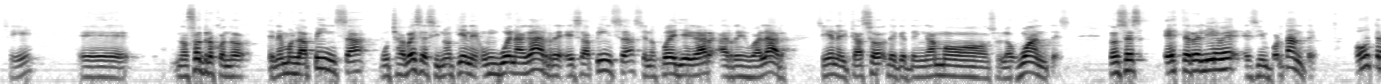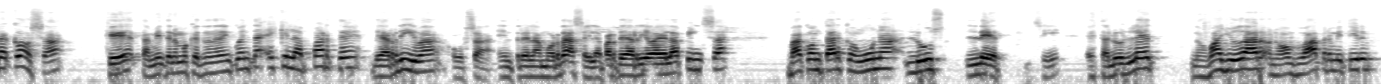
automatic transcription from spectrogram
¿sí? Eh, nosotros cuando tenemos la pinza, muchas veces si no tiene un buen agarre esa pinza, se nos puede llegar a resbalar, ¿sí? en el caso de que tengamos los guantes. Entonces, este relieve es importante. Otra cosa que también tenemos que tener en cuenta es que la parte de arriba, o sea, entre la mordaza y la parte de arriba de la pinza, va a contar con una luz LED. ¿sí? Esta luz LED nos va a ayudar o nos va a permitir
